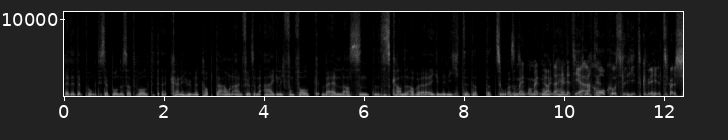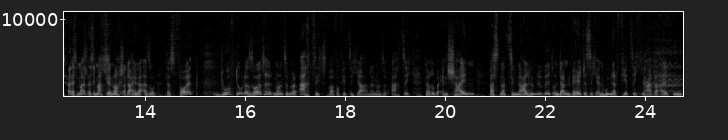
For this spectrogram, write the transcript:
Äh, Der, der Punkt ist, der Bundesrat wollte äh, keine Hymne top-down einführen, sondern eigentlich vom Volk wählen lassen. Das kam dann aber irgendwie nicht äh, dazu. Also Moment, so- Moment, Ja. Moment. Da hättet ihr Das ein macht ja- Krokuslied gewählt wahrscheinlich. Das macht das macht's ja noch steiler. Also das Volk durfte oder sollte 1980, das war vor 40 Jahren, ne, 1980, darüber entscheiden, was Nationalhymne wird und dann wählt es sich einen 140 Jahre alten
